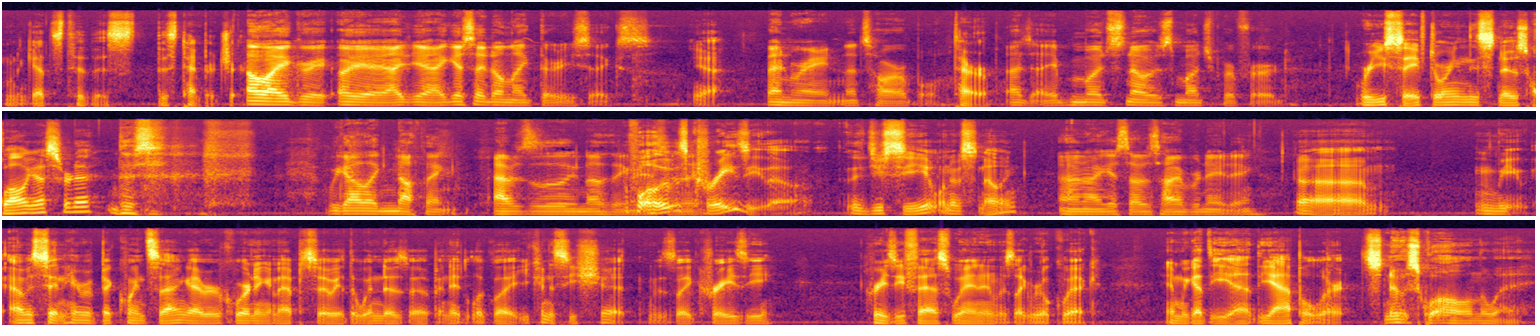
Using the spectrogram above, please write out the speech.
when it gets to this this temperature. Oh, I agree. Oh, yeah, I, yeah, I guess I don't like 36. Yeah, And rain, that's horrible. terrible. I, much, snow is much preferred. Were you safe during the snow squall yesterday? There's, we got like nothing. Absolutely nothing. Well, it was crazy though. Did you see it when it was snowing? And I guess I was hibernating. um, we, I was sitting here with Bitcoin Guy recording an episode. We had the windows open. It looked like you couldn't see shit. It was like crazy, crazy fast wind. And it was like real quick. And we got the uh, the Apple alert: snow squall on the way.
